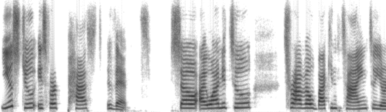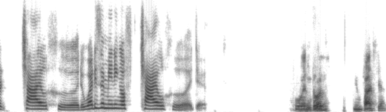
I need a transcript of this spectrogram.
used to is for past events. So I want you to travel back in time to your childhood. What is the meaning of childhood? Juventud. Infancia.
